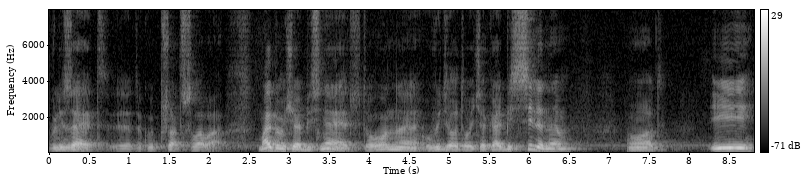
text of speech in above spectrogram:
влезает э, такой пшат в слова. Мальбим еще объясняет, что он э, увидел этого человека обессиленным, вот, и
